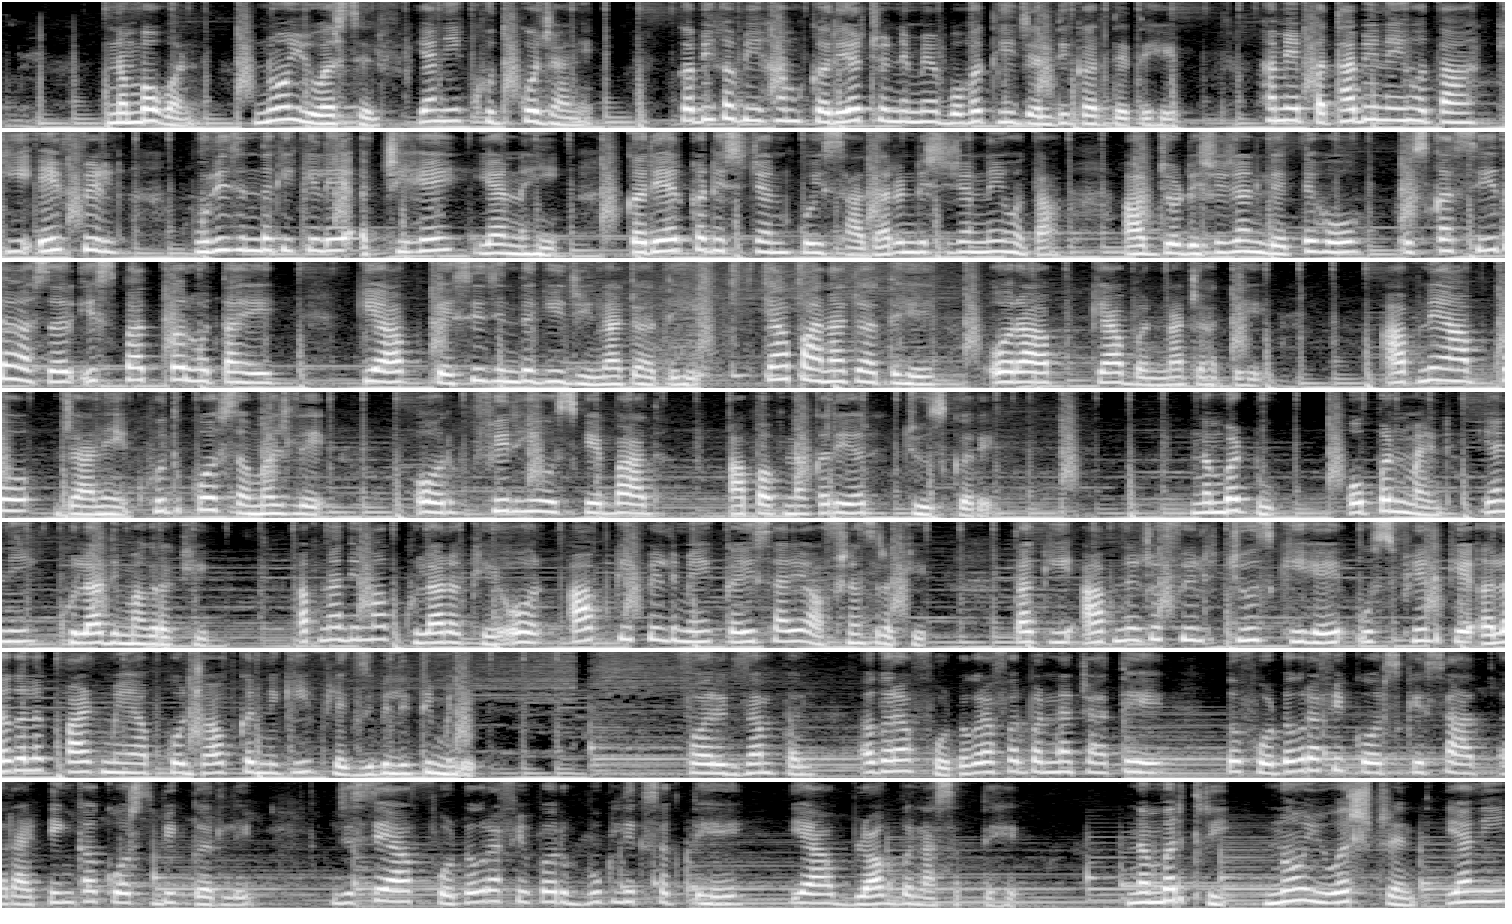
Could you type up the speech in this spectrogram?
Number one know yourself यानी खुद को जाने। कभी कभी हम करियर चुनने में बहुत ही जल्दी कर देते हैं। हमें पता भी नहीं होता कि ये फ़ील्ड पूरी ज़िंदगी के लिए अच्छी है या नहीं? करियर का डिसीज़न कोई साधारण डिसीज़न नहीं होता। आप जो डिसीज़न लेते हो, उसका सीधा असर इस बात पर होता है कि आप कैसी ज़िंदगी जीना चाहते हैं, क्या पाना चाहते हैं और आप क्या बनना चाहते हैं। आपने आपको जाने, खुद को समझ ले और फिर ही उसके बाद आप अपना करियर चूज़ करें। नंबर टू ओपन माइंड यानी खुला दिमाग रखिए अपना दिमाग खुला रखें और आपकी फ़ील्ड में कई सारे ऑप्शंस रखें। ताकि आपने जो फ़ील्ड चूज़ की है, उस फ़ील्ड के अलग अलग पार्ट में आपको जॉब करने की फ्लेक्सिबिलिटी मिले। फॉर एग्ज़ाम्पल अगर आप फोटोग्राफर बनना चाहते हैं तो फोटोग्राफी कोर्स के साथ राइटिंग का कोर्स भी कर ले, जिससे आप फोटोग्राफी पर बुक लिख सकते हैं या ब्लॉग बना सकते हैं। Number three know your strength यानी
